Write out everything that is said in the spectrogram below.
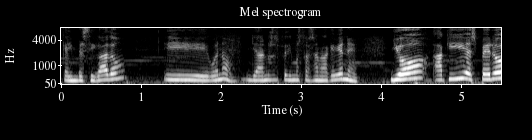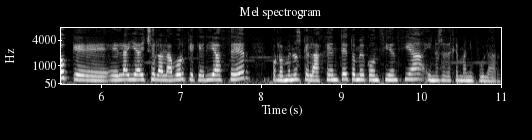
que ha investigado. Y bueno, ya nos despedimos la semana que viene. Yo aquí espero que él haya hecho la labor que quería hacer, por lo menos que la gente tome conciencia y no se deje manipular.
